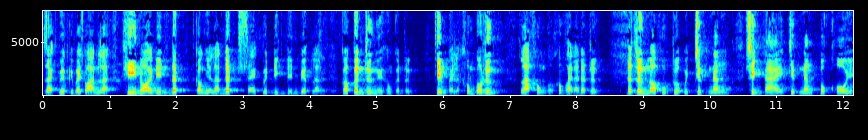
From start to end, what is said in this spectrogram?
giải quyết cái bài toán là khi nói đến đất, có nghĩa là đất sẽ quyết định đến việc là có cần rừng hay không cần rừng. Chứ không phải là không có rừng, là không có, không phải là đất rừng. Đất rừng nó phụ thuộc vào chức năng sinh thái, chức năng phục hồi,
